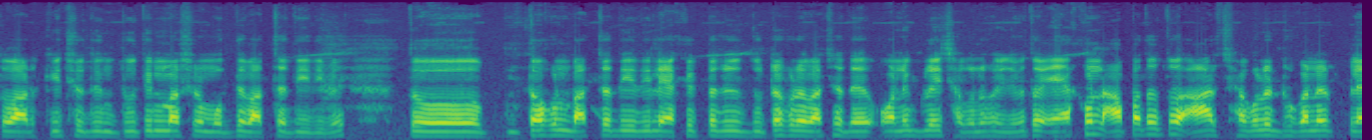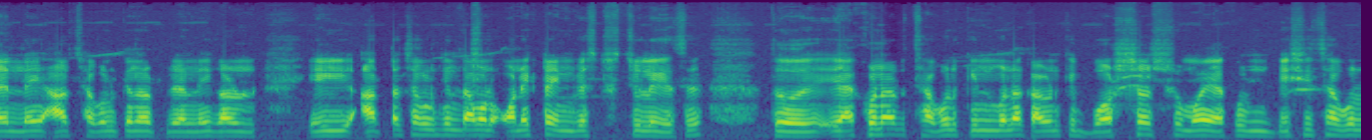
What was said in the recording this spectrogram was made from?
তো আর কিছুদিন দু তিন মাসের মধ্যে বাচ্চা দিয়ে দিবে। তো তখন বাচ্চা দিয়ে দিলে এক একটা যদি দুটো করে বাচ্চা দেয়, অনেকগুলোই ছাগল হয়ে যাবে। তো এখন আপাতত আর ছাগলের ঢোকানোর প্ল্যান নেই আর ছাগল কেনার প্ল্যান নেই কারণ এই আটটা ছাগল কিন্তু আমার অনেকটা ইনভেস্ট চলে গেছে। তো এখন আর ছাগল কিনবো না কারণ কি বর্ষার সময় এখন বেশি ছাগল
